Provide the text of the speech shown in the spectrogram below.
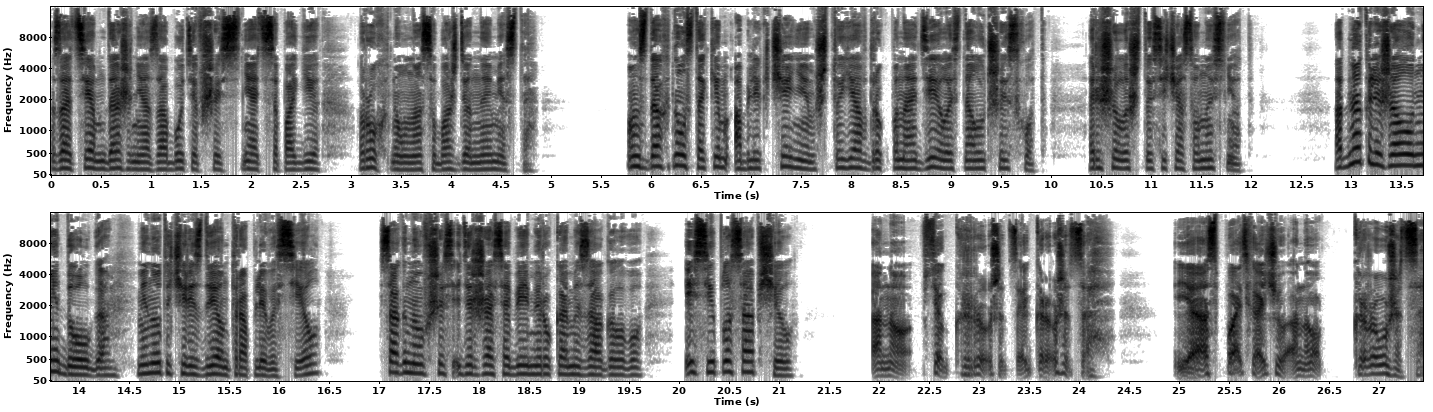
Затем, даже не озаботившись снять сапоги, рухнул на освобожденное место. Он вздохнул с таким облегчением, что я вдруг понадеялась на лучший исход. Решила, что сейчас он уснет. Однако лежал он недолго. Минуты через две он торопливо сел, согнувшись и держась обеими руками за голову, и сипло сообщил. «Оно все кружится и кружится. Я спать хочу, оно кружится».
